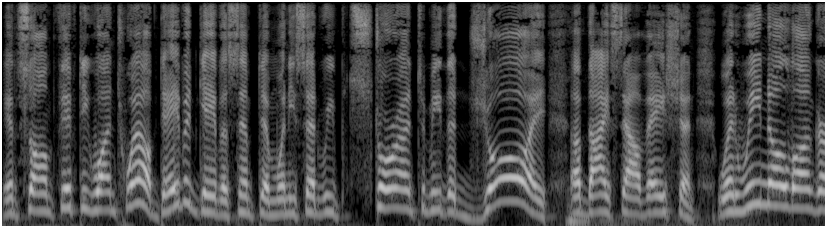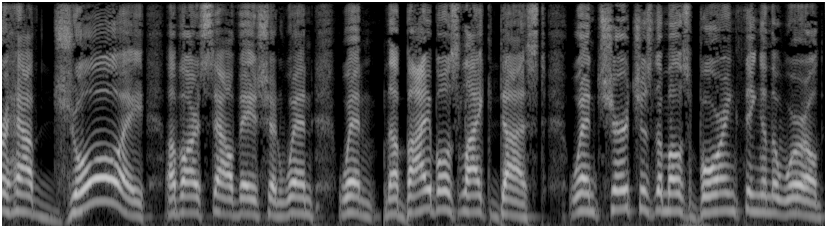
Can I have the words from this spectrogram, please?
In Psalm 51:12, David gave a symptom when he said, Restore unto me the joy of thy salvation. When we no longer have joy of our salvation, when when the Bible's like dust, when church is the most boring thing in the world,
